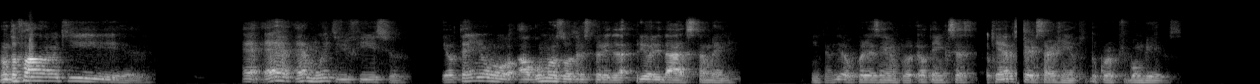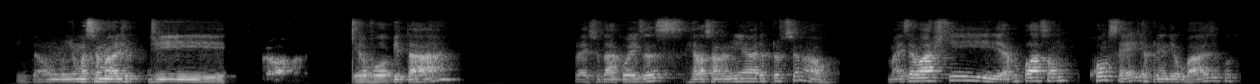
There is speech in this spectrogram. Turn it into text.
Não tô falando que é, é, é muito difícil. Eu tenho algumas outras prioridades também. Entendeu? Por exemplo, eu tenho que ser, eu quero ser sargento do Corpo de Bombeiros. Então, em uma semana de, de prova, eu vou optar para estudar coisas relacionadas à minha área profissional. Mas eu acho que a população consegue aprender o básico,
